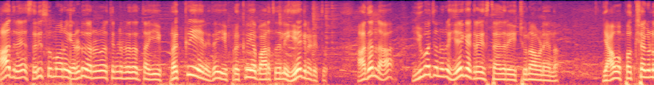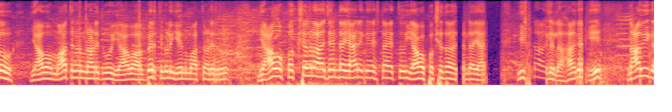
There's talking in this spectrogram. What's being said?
ಆದರೆ ಸರಿಸುಮಾರು ಎರಡು, ಎರಡೂವರೆ ತಿಂಗಳು ನಡೆದಂಥ ಈ ಪ್ರಕ್ರಿಯೆ ಏನಿದೆ, ಈ ಪ್ರಕ್ರಿಯೆ ಭಾರತದಲ್ಲಿ ಹೇಗೆ ನಡೀತು? ಅದನ್ನು ಯುವಜನರು ಹೇಗೆ ಗ್ರಹಿಸ್ತಾ ಇದ್ದಾರೆ ಈ ಚುನಾವಣೆಯನ್ನು? ಯಾವ ಪಕ್ಷಗಳು ಯಾವ ಮಾತುಗಳನ್ನು ಆಡಿದ್ವು ಯಾವ ಅಭ್ಯರ್ಥಿಗಳು ಏನು ಮಾತನಾಡಿದರು, ಯಾವ ಪಕ್ಷಗಳ ಅಜೆಂಡಾ ಯಾರಿಗೆ ಇಷ್ಟ ಆಯಿತು, ಯಾವ ಪಕ್ಷದ ಅಜೆಂಡಾ ಯಾರಿಗೆ ಇಷ್ಟ ಆಗಲಿಲ್ಲ. ಹಾಗಾಗಿ ನಾವೀಗ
